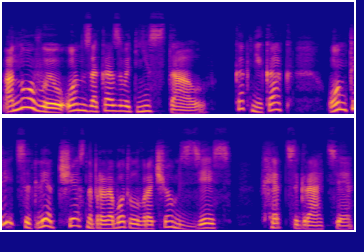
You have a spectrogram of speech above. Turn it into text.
а новую он заказывать не стал. Как-никак, он тридцать лет честно проработал врачом здесь, в Хетцеграте.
